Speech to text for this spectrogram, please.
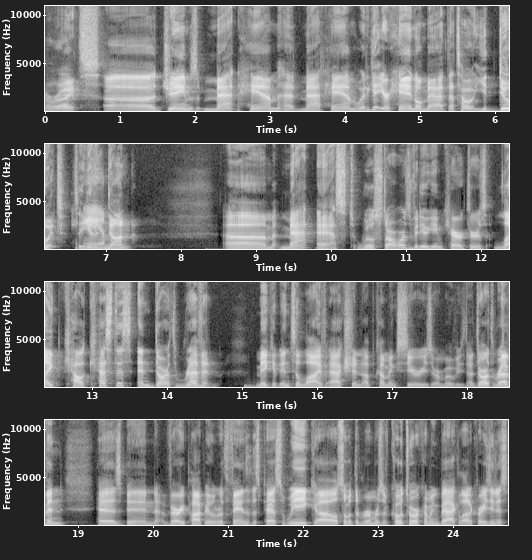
All right. Uh James, Matt Ham at Matt Ham. Way to get your handle, Matt. That's how you do it. So you get it done. Um, Matt asked, "Will Star Wars video game characters like Cal Kestis and Darth Revan make it into live action upcoming series or movies?" Now, Darth Revan has been very popular with fans this past week. Uh, also, with the rumors of Kotor coming back, a lot of craziness.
